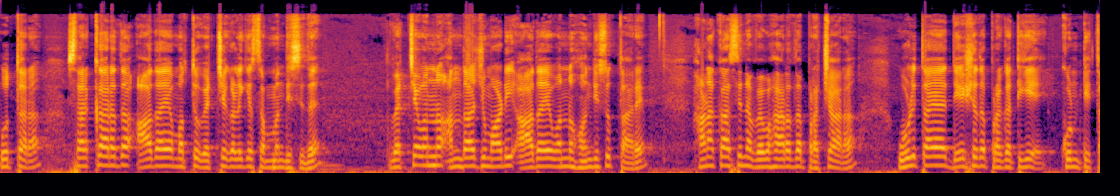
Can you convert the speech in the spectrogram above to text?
ಉತ್ತರ, ಸರ್ಕಾರದ ಆದಾಯ ಮತ್ತು ವೆಚ್ಚಗಳಿಗೆ ಸಂಬಂಧಿಸಿದೆ. ವೆಚ್ಚವನ್ನು ಅಂದಾಜು ಮಾಡಿ ಆದಾಯವನ್ನು ಹೊಂದಿಸುತ್ತಾರೆ. ಹಣಕಾಸಿನ ವ್ಯವಹಾರದ ಪ್ರಚಾರ, ಉಳಿತಾಯ ದೇಶದ ಪ್ರಗತಿಗೆ ಕುಂಠಿತ.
